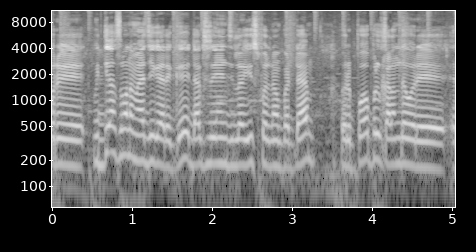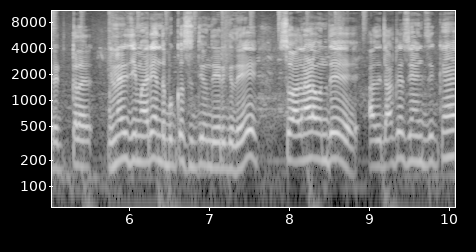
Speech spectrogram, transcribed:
ஒரு வித்தியாசமான மேஜிக்காக இருக்குது டாக்டர் ஸ்ட்ரேஞ்சில் யூஸ் பண்ணப்பட்ட ஒரு பர்பிள் கலந்த ஒரு ரெட் கலர் எனர்ஜி மாதிரி அந்த புக்கை சுற்றி வந்து இருக்குது. ஸோ அதனால் வந்து அது டாக்டர் ஸ்ட்ரேஞ்சுக்கும்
